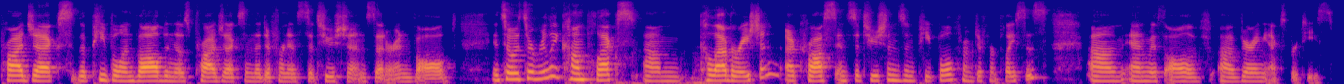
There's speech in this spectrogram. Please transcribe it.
projects, the people involved in those projects and the different institutions that are involved. And so it's a really complex um, collaboration across institutions and people from different places um, and with all of uh, varying expertise.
